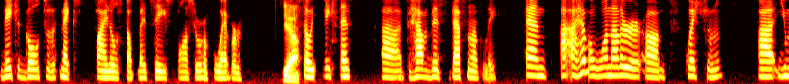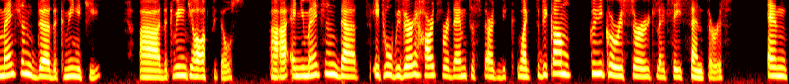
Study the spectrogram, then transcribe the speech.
they should go to the next final stop, let's say sponsor or whoever. yeah. So it makes sense uh, to have this definitely. And I I have one other um, question. Uh, you mentioned the, the communities, uh, the community hospitals, uh, and you mentioned that it will be very hard for them to start, bec- like to become clinical research, let's say centers. And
